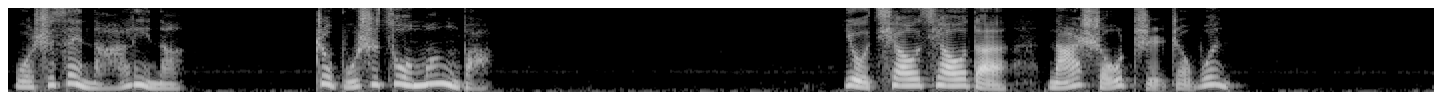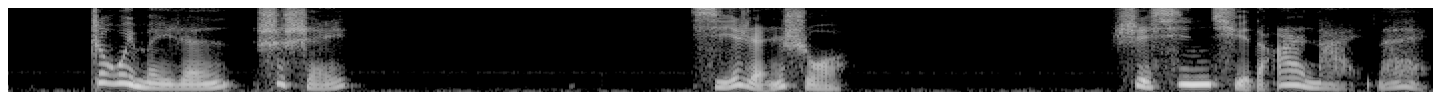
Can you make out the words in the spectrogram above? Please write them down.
我是在哪里呢？这不是做梦吧？”又悄悄的拿手指着问：“这位美人是谁？”袭人说：“是新娶的二奶奶。”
